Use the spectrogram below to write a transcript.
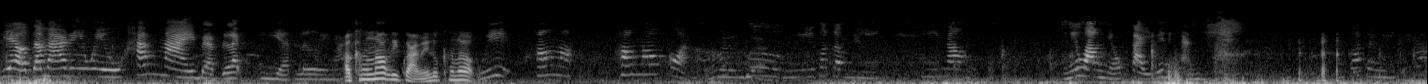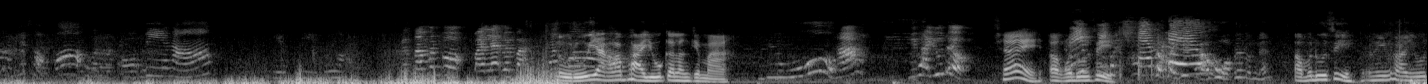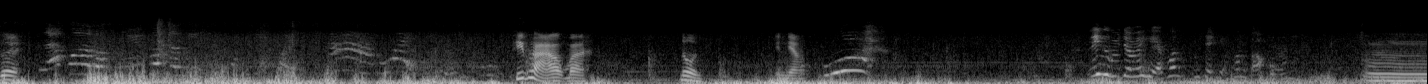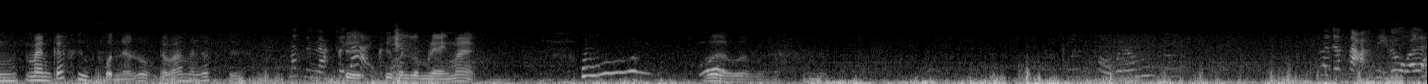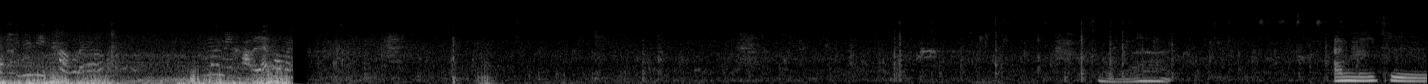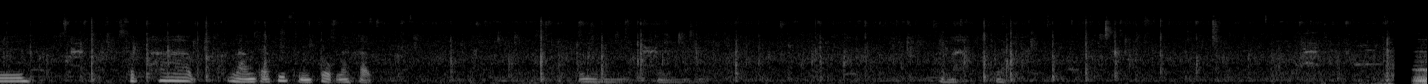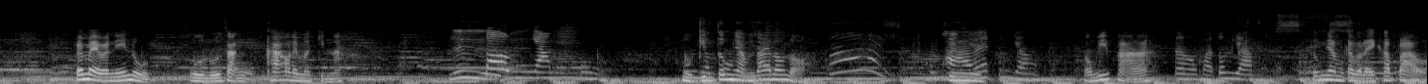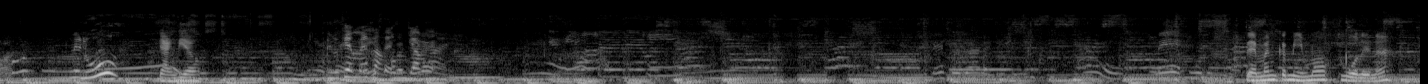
เดี๋ยวจะมารีวิวข้างในแบบละเอียด เลยนะเอาข้างนอกดีกว่าไหมลูกข้างนอก วิข้างนอกข้างนอกก่อนนะคือคือนี้ก็จะมีที่นั่งนี่วางเหนียวไก่ไว้หนึ่งอัน ก็จะมีที่นั่งที่สองก็ดีนะเรียบดีด้วยแต่ตอนมันก็ไปแล้วไปบ้านหนูรู้ยังว่าพายุกำลังจะมา รู้ฮะมีพายุเดี๋ยวใช่ ออกมาดูสิ แคปเร็วหัวไปแบบนั้น ออกมาดูสิวันนี้พายุด้วย แล้วก็ตรงนี้ก็จะมี พี่ผาออกมาโน่นเห็นยัง นี่คือมันจะไม่เหี่ยฝนไม่ใช่เหี่ยฝนตกนะอืมมันก็คือฝนนะลูก แต่ว่ามันก็คือ มันจะหนักไม่คือได้คือมันลมแรงมาก เวอร์เวอร์เวอร์ น่าจะสามสี่ลูกแล้วแหละ ไม่มีเขาแล้ว ไม่มีข่าวแล้วเพราะมัน อันนี้ คือ สภาพหลังจากที่ฝนตกนะครับอืมเห็นไหมไปใหม่วันนี้หนูหนูหนูสั่งข้าวอะไรมากินนะ ต้มยำปูหนูกินต้มยำได้แล้วเหรอจริงดิ แม่ต้มยของพี่ผาำเออของผาต้มยต้มยำกับอะไรข้าวเปล่าเหรอำ ไม่รู้อย่างเดียว รู้แค่แม่สั่งต้มยำให้แม่พูดว่าอะไรดีแม่พูดว่าแต่มันก็มีหมอกทัวเลยนะใ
